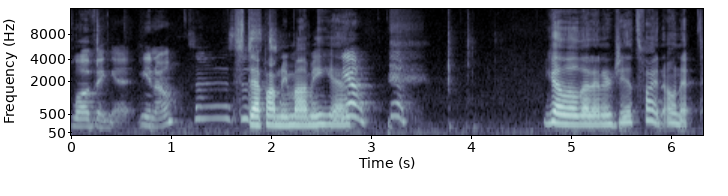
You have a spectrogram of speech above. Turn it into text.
loving it you know So just- Step on me, mommy. Yeah. yeah yeah You got a little of that energy. It's fine. Own it.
